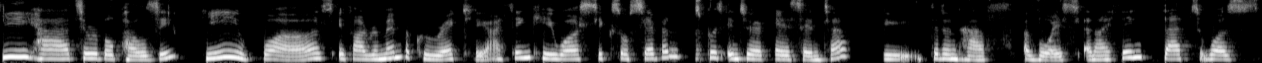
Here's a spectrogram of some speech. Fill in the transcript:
He had cerebral palsy. He was, if I remember correctly, I think he was six or seven, was put into a care center. He didn't have a voice. And I think that was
